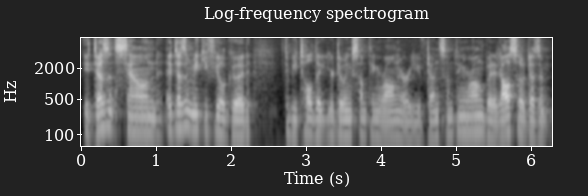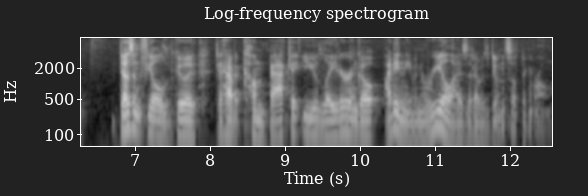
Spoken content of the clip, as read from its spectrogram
it doesn't sound it doesn't make you feel good to be told that you're doing something wrong or you've done something wrong, but it also doesn't doesn't feel good to have it come back at you later and go, I didn't even realize that I was doing something wrong.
